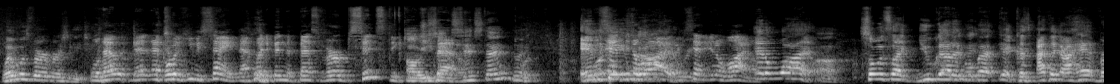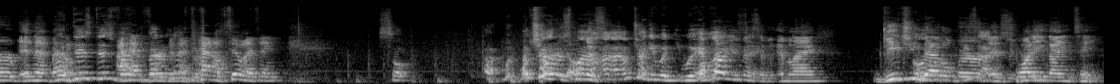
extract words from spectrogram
When was verb versus Geechi? Well, that, that that's what he was saying. That might have been the best verb since the Geechi Oh, you said battle. since then? in he said in a a while. while. He said in a while. in a while. Oh. So it's like you got to go back, yeah, because I think I had verb in that battle. But this this I verb had is verb in that that. battle too. I think. so uh, what, I'm trying to respond. missing? I, I'm trying to get what, what What M part Lane you missing, M. Lang? Geechi Oh, battle he's verb not in 2019.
